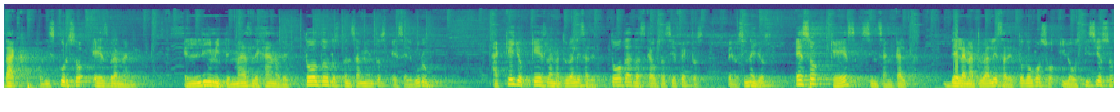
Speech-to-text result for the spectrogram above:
Bak o discurso, es Brahman. El límite más lejano de todos los pensamientos es el Gurú. Aquello que es la naturaleza de todas las causas y efectos, pero sin ellos, eso que es sin Sankalpa, de la naturaleza de todo gozo y lo auspicioso,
